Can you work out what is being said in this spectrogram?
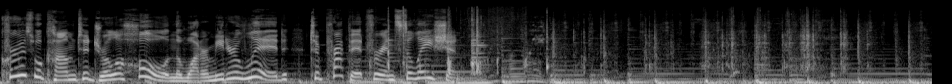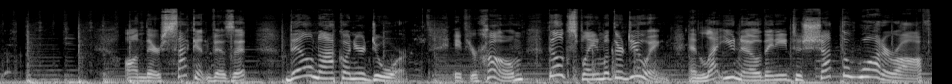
crews will come to drill a hole in the water meter lid to prep it for installation. On their second visit, they'll knock on your door. If you're home, they'll explain what they're doing and let you know they need to shut the water off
